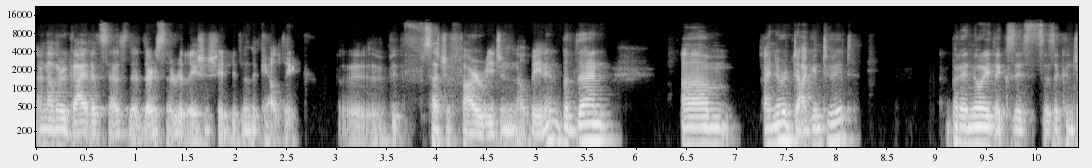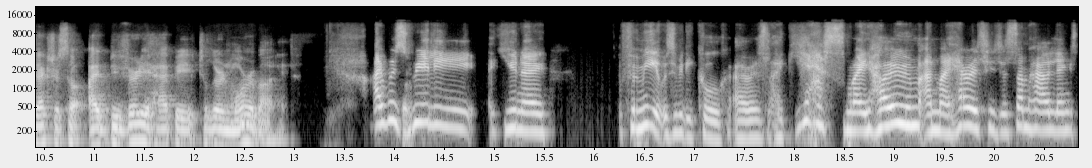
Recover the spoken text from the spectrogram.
Another guy that says that there's a relationship between the Celtic, uh, such a far region in Albanian, but then um, I never dug into it, but I know it exists as a conjecture. So I'd be very happy to learn more about it. I was really, you know, for me, it was really cool. I was like, yes, my home and my heritage are somehow linked.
